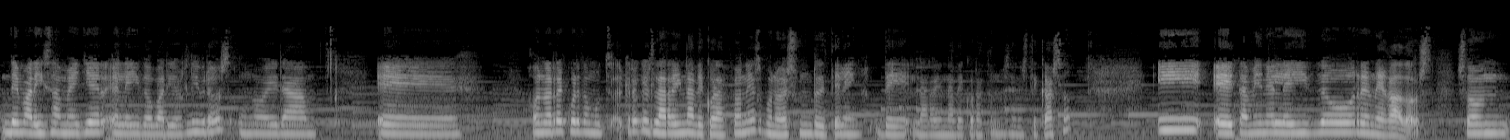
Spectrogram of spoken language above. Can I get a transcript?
de Marisa Meyer he leído varios libros, uno era... Eh, no recuerdo mucho, creo que es La Reina de Corazones, bueno, es un retelling de La Reina de Corazones en este caso. Y eh, también he leído Renegados, son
